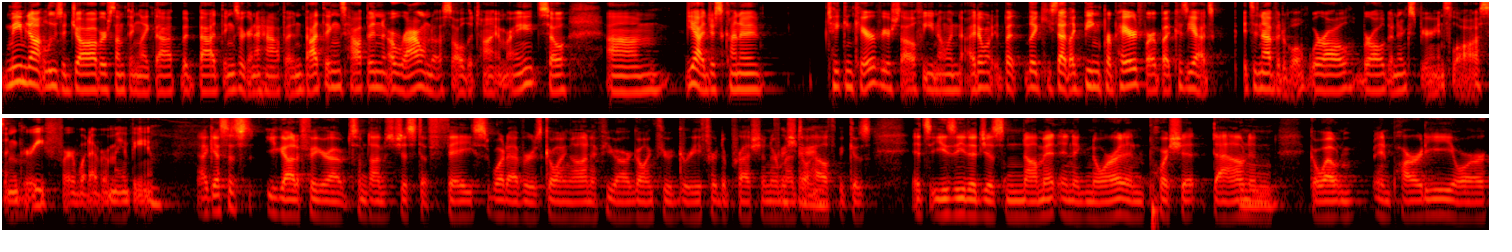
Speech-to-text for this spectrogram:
maybe not lose a job or something like that, but bad things are going to happen. Bad things happen around us all the time, right? So um yeah, just kind of taking care of yourself, you know, and I don't but like you said like being prepared for it, but cuz yeah, it's it's inevitable. We're all we're all going to experience loss and grief or whatever it may be. I guess it's you got to figure out sometimes just to face whatever's going on if you are going through grief or depression or For mental sure. health because it's easy to just numb it and ignore it and push it down and Mm-hmm. go out and, and party or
